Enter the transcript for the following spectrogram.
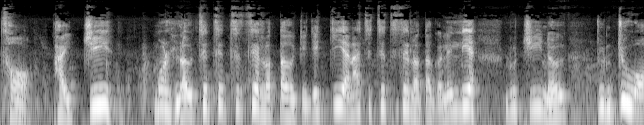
thọ phải chi mua lâu chết chết chết chết là tờ chỉ chỉ chia nè chết chết chết là tờ cái liên lia lu chi nữa chun chu o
